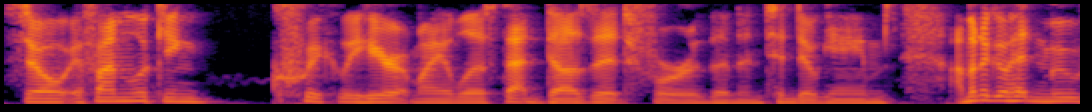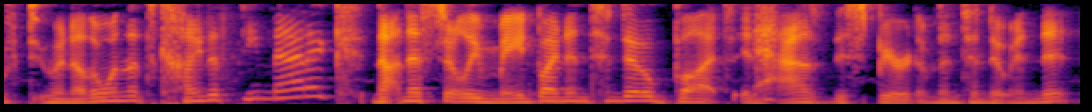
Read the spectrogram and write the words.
So if I'm looking quickly here at my list. That does it for the Nintendo games. I'm going to go ahead and move to another one that's kind of thematic, not necessarily made by Nintendo, but it has the spirit of Nintendo in it.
